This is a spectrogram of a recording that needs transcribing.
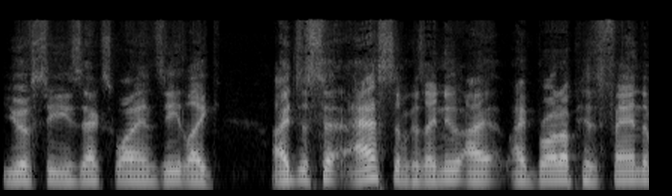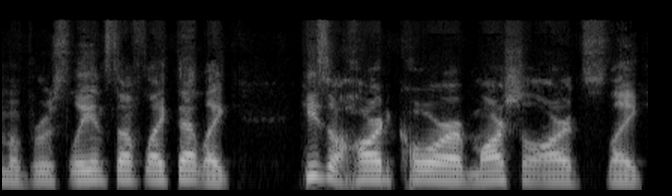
UFC's X, Y, and Z. Like I just asked him because I knew I I brought up his fandom of Bruce Lee and stuff like that. Like he's a hardcore martial arts like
